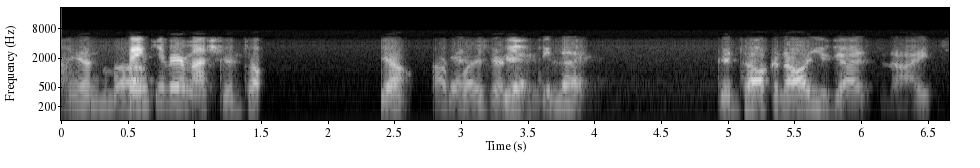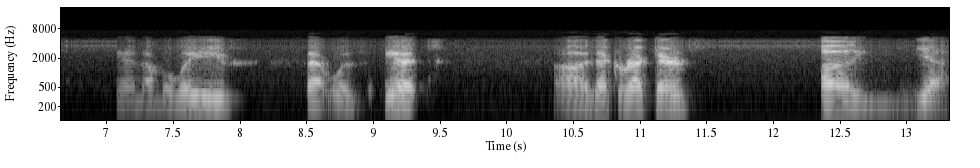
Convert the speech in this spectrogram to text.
and uh, thank you very much Good talk. Yeah, our Yeah. pleasure. Yeah. Good night. Good talking to all you guys tonight, and I believe that was it. Uh, is that correct, Aaron? Uh, yes,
